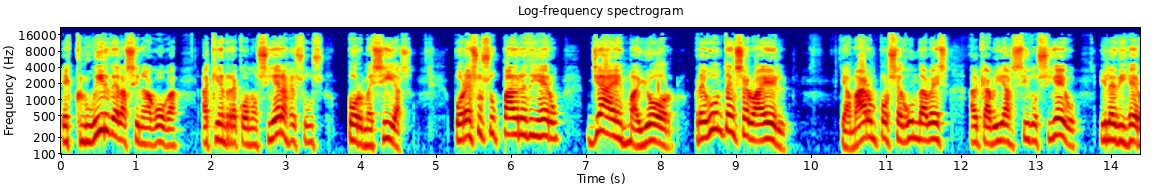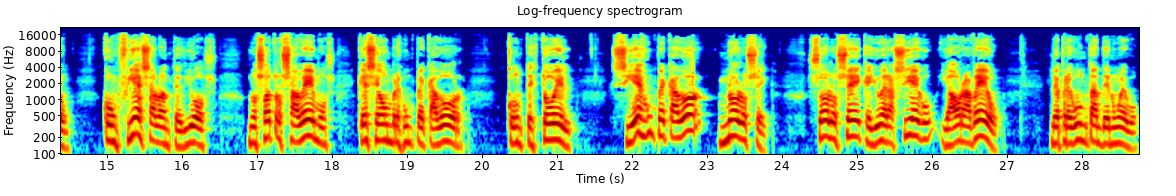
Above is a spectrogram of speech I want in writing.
excluir de la sinagoga a quien reconociera Jesús por Mesías. Por eso sus padres dijeron, ya es mayor, pregúntenselo a él. Llamaron por segunda vez al que había sido ciego y le dijeron, confiésalo ante Dios. Nosotros sabemos que ese hombre es un pecador. Contestó él, si es un pecador, no lo sé. Solo sé que yo era ciego y ahora veo. Le preguntan de nuevo,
